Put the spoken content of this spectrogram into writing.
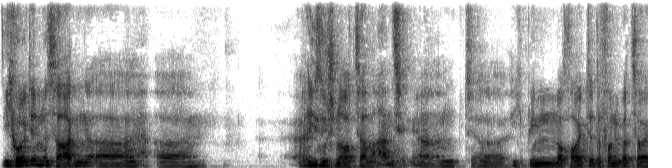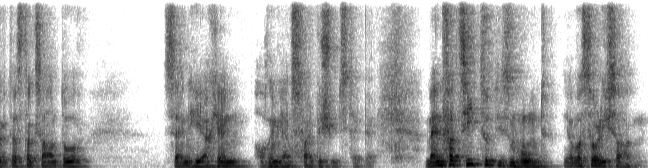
Ich wollte nur sagen, äh, äh, Riesenschnauzer Wahnsinn. Ja? Und äh, ich bin noch heute davon überzeugt, dass der Xanto sein Härchen auch im Ernstfall beschützt hätte. Mein Fazit zu diesem Hund, ja, was soll ich sagen?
